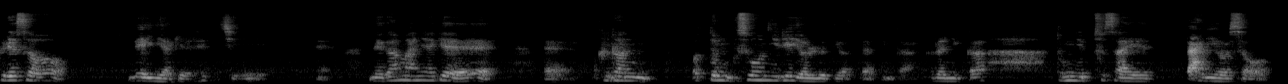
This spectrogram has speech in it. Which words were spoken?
그래서 내 이야기를 했지. 예, 내가 만약에 예, 그런 어떤 무서운 일에 연루되었다든가 그러니까 독립투사의 딸이어서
